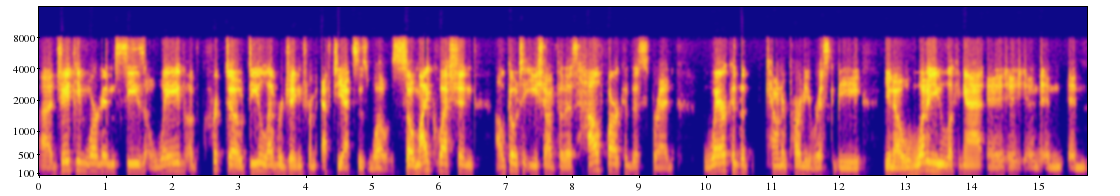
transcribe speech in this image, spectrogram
Uh, JP Morgan sees a wave of crypto deleveraging from FTX's woes. So, my question I'll go to Ishan for this. How far could this spread? Where could the counterparty risk be? you know what are you looking at and and, and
